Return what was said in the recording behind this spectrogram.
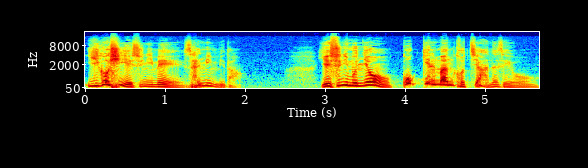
이것이 예수님의 삶입니다. 예수님은요, 꽃길만 걷지 않으세요.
